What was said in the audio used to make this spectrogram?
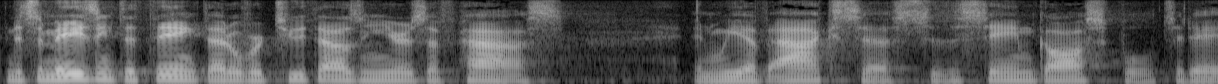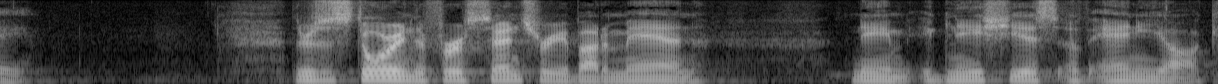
And it's amazing to think that over 2,000 years have passed and we have access to the same gospel today. There's a story in the first century about a man named Ignatius of Antioch.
